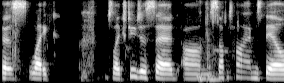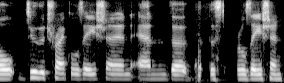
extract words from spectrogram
because like it's like she just said, um, sometimes they'll do the tranquilization and the the sterilization,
